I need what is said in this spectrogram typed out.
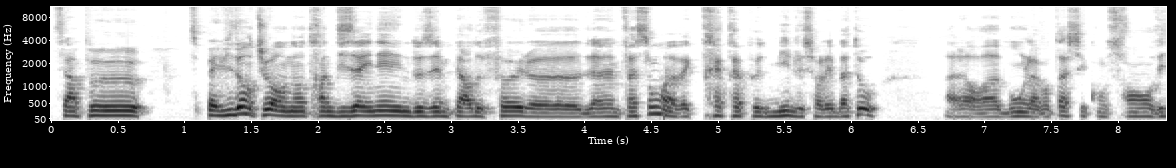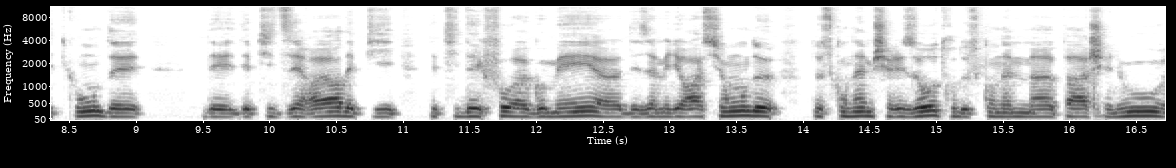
c'est un peu c'est pas évident, tu vois. On est en train de designer une deuxième paire de foils euh, de la même façon, avec très très peu de milles sur les bateaux. Alors bon, l'avantage c'est qu'on se rend vite compte des, des, petites erreurs, des petits, des petits défauts à gommer, des améliorations de, de ce qu'on aime chez les autres de ce qu'on n'aime pas chez nous.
